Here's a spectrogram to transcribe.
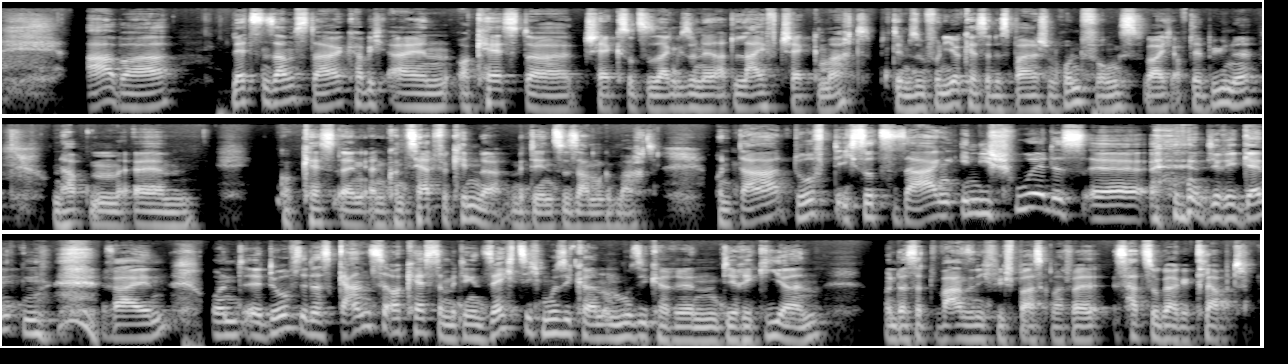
Aber Letzten Samstag habe ich einen Orchester-Check sozusagen, wie so eine Art Live-Check gemacht. Mit dem Symphonieorchester des Bayerischen Rundfunks war ich auf der Bühne und habe ein, ähm, Orchester, ein Konzert für Kinder mit denen zusammen gemacht. Und da durfte ich sozusagen in die Schuhe des äh, Dirigenten rein und äh, durfte das ganze Orchester mit den 60 Musikern und Musikerinnen dirigieren. Und das hat wahnsinnig viel Spaß gemacht, weil es hat sogar geklappt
